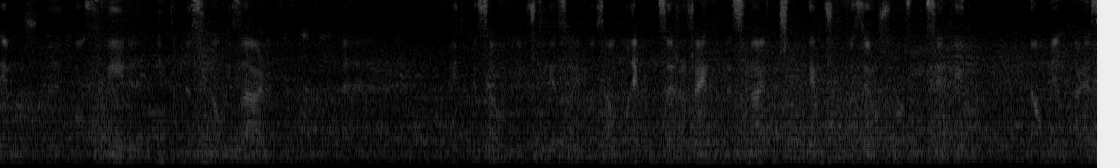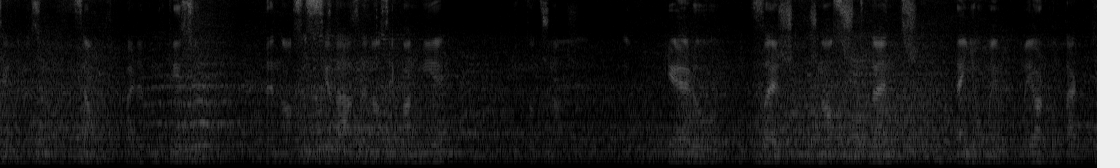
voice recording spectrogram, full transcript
Temos de conseguir internacionalizar a educação, a investigação e inovação. Não é que não sejam já temos que fazer um esforço no sentido de aumentar essa internacionalização para benefício da nossa sociedade, da nossa economia e de todos nós. Eu quero e desejo que os nossos estudantes tenham um maior contacto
